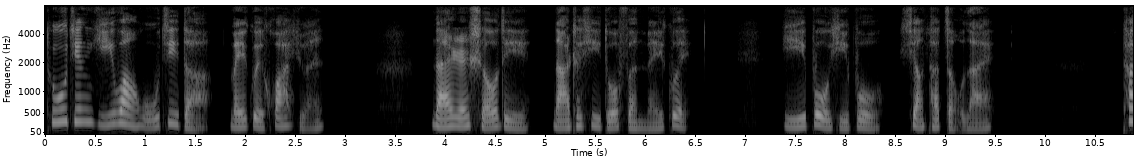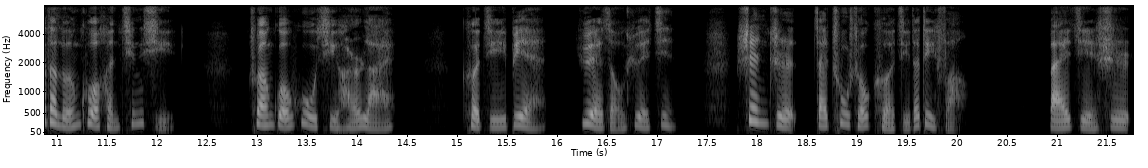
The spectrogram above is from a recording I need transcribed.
途经一望无际的玫瑰花园。男人手里拿着一朵粉玫瑰，一步一步向他走来。他的轮廓很清晰，穿过雾气而来。可即便越走越近，甚至在触手可及的地方，白锦诗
